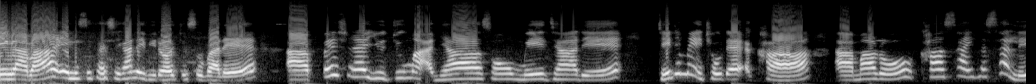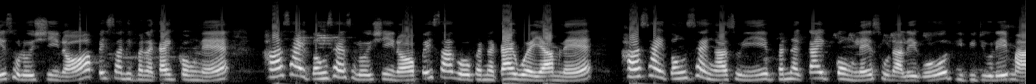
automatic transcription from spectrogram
မင်္ဂလာပါ MC Fashion ကနေပြီးတော့ကြိုဆိုပါရစေအာ page နဲ့ YouTube မှာအများဆုံးမေးကြတဲ့ဂျိန်းတမိန်ချုပ်တဲ့အခါအာမတို့ခါဆိုင်24ဆိုလို့ရှိရင်တော့ပိဿတိဘဏ္ဍကိုက်ကုန်တယ်ခါဆိုင်30ဆိုလို့ရှိရင်တော့ပိဿကိုဘဏ္ဍကိုက်ဝယ်ရမလဲ ခါဆိုင်35ဆိုရင်ဘယ်နှကိုက်ကုန်လဲဆိုတာလေးကိုဒီဗီဒီယိုလေးမှာ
